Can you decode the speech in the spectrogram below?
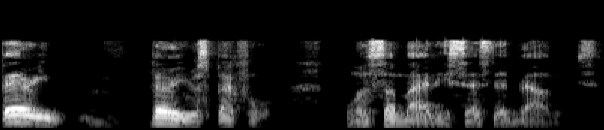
very, very respectful when somebody sets their boundaries.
